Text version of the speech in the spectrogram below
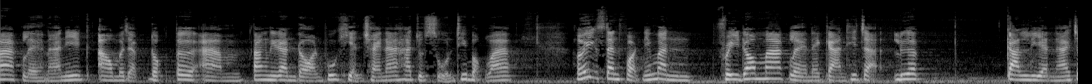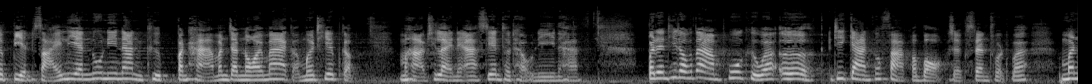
มากเลยนะนี่เอามาจากดร.อาร์มตั้งนิรันดรผู้เขียน China 5.0 ที่บอกว่า เฮ้ยสแตนฟอร์ดนี่มัน freedom มากเลยในการที่จะเลือกการเรียนนะจะเปลี่ยนสายเรียนนู่นนี่นั่น คือปัญหามันจะน้อยมากเมื่อเทียบกับมหาวิทยาลัยในอาเซียนแถวๆนี้นะคะ ประเด็นที่ดรอามพูดคือว่า เออที่การเขาฝากมาบอกจากสแตนฟอร์ดว่า มัน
